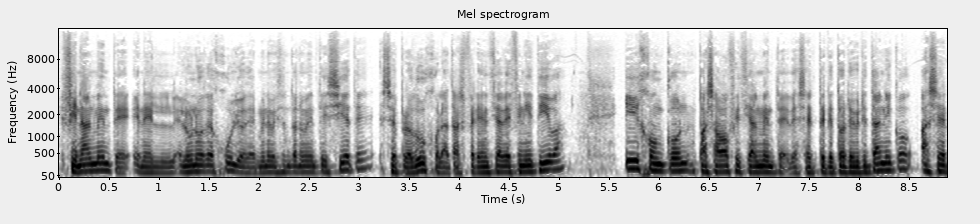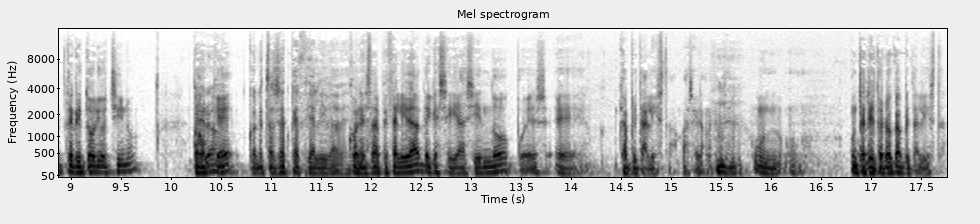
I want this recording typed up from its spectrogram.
Finalmente, en el, el 1 de julio de 1997 se produjo la transferencia definitiva y Hong Kong pasaba oficialmente de ser territorio británico a ser territorio chino, Pero aunque con estas especialidades. con esta especialidad de que seguía siendo pues eh, capitalista, básicamente, un, un- un territorio capitalista.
